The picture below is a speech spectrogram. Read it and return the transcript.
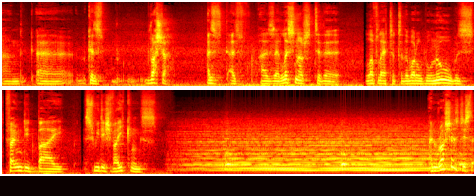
And uh, because Russia, as, as, as uh, listeners to the Love Letter to the World will know, was founded by Swedish Vikings And Russia's just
